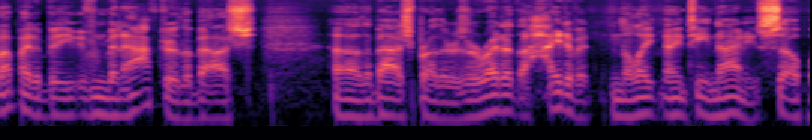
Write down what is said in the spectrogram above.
that might have been, even been after the Bash, uh, the Bash brothers, or right at the height of it in the late 1990s. So,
